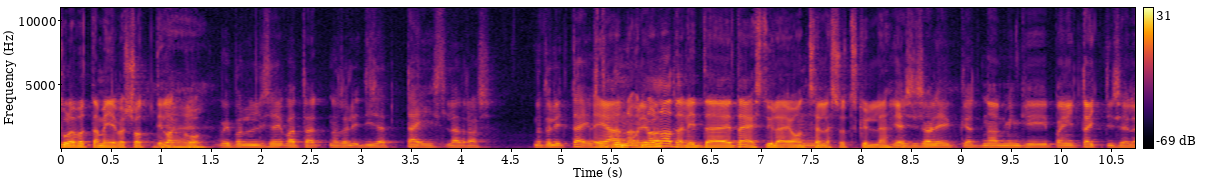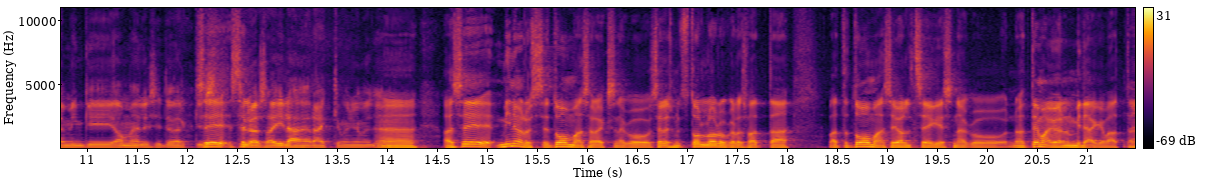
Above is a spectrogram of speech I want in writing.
tule võta meie pealt šotti lakku. võib-olla oli see, vaata, nad olid ise täis lädras. Nad olid täiesti ja no, kummuli, no nad vaata. olid äh, täiesti üle joonud selles suhtes küll jah. ja siis oligi, et nad mingi panid tatti seal ja mingi ammelisid ja värki. Siis see- üle sa ei lähe rääkima niimoodi. Äh, aga see, minu arust see Toomas oleks nagu selles mõttes tol olukorras vaata, vaata Toomas ei olnud see, kes nagu noh, tema ei öelnud midagi, vaata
